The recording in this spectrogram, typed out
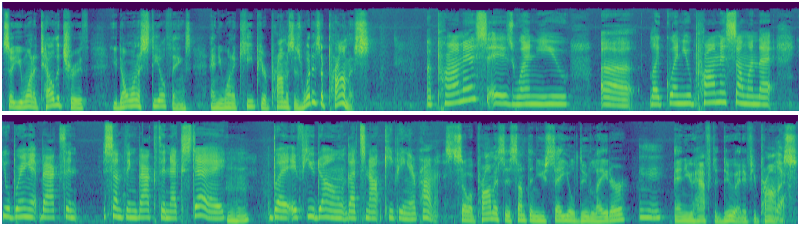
So you want to tell the truth, you don't want to steal things, and you want to keep your promises. What is a promise? A promise is when you, uh, like when you promise someone that you'll bring it back the something back the next day. Mm-hmm. But if you don't, that's not keeping your promise. So a promise is something you say you'll do later, and you have to do it if you promise.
